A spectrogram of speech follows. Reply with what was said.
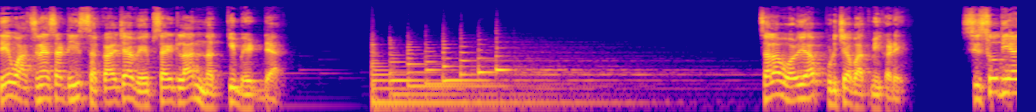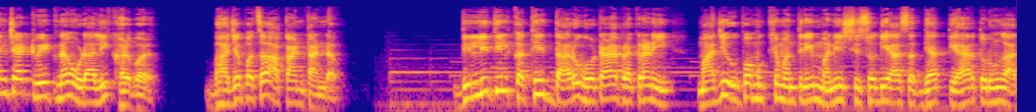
ते वाचण्यासाठी सकाळच्या वेबसाईटला नक्की भेट द्या. चला वळूया पुढच्या बातमीकडे. सिसोदियांच्या ट्विटनं उडाली खळबळ. भाजपचं आकांड तांडव. दिल्लीतील कथित दारू घोटाळ्या प्रकरणी माजी उपमुख्यमंत्री मनीष सिसोदिया सध्या तिहार तुरुंगात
